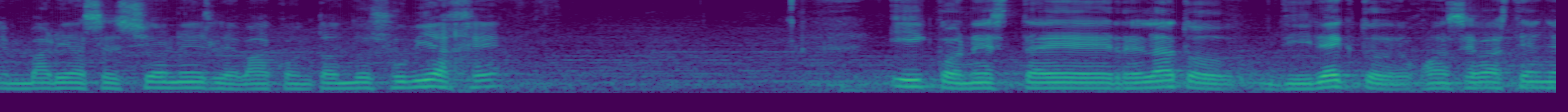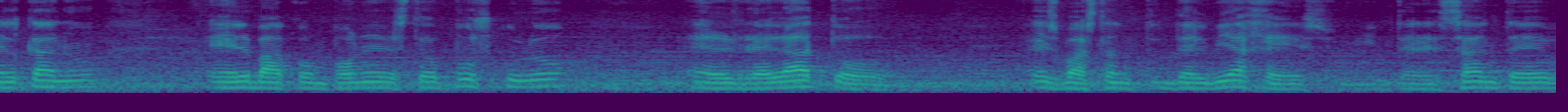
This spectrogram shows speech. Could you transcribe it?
en varias sesiones le va contando su viaje y con este relato directo de Juan Sebastián Elcano él va a componer este opúsculo el relato es bastante del viaje es interesante,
